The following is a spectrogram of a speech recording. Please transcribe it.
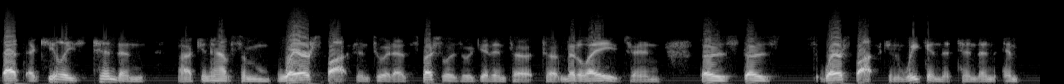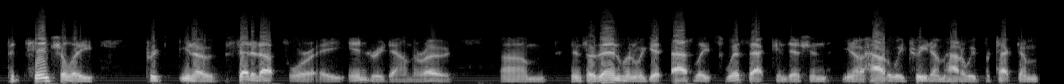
That Achilles tendon uh, can have some wear spots into it, as especially as we get into to middle age, and those those wear spots can weaken the tendon and potentially, you know, set it up for a injury down the road. Um, and so then when we get athletes with that condition, you know, how do we treat them? How do we protect them?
